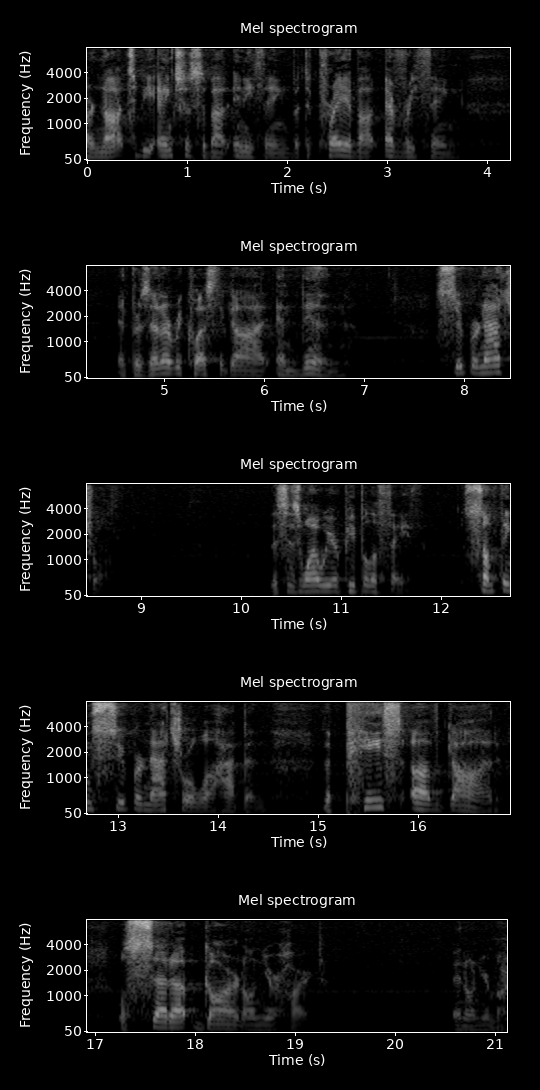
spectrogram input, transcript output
are not to be anxious about anything, but to pray about everything and present our request to God, and then supernatural. This is why we are people of faith. Something supernatural will happen. The peace of God will set up guard on your heart and on your mind.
